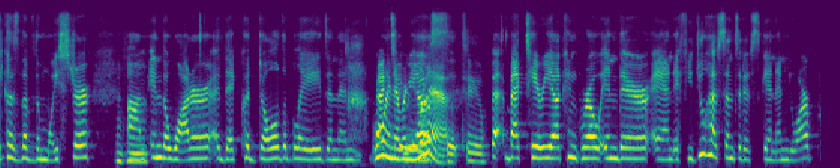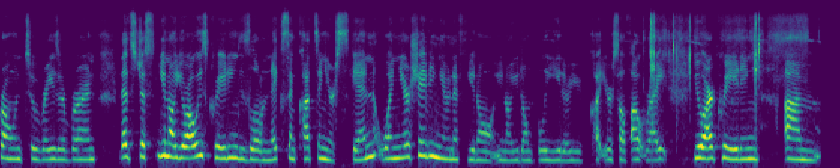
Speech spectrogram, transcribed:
because of the moisture Mhm. um, in the water that could dull the blades and then Oh, I never knew bacteria- that. It too. ba- bacteria can grow in there and if you do have sensitive skin and you are prone to razor burn that's just you know you're always creating these little nicks and cuts in your skin when you're shaving even if you don't you know you don't bleed or you cut yourself out right you are creating um,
